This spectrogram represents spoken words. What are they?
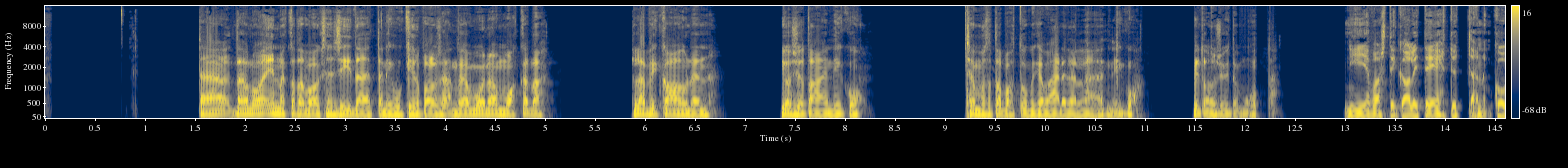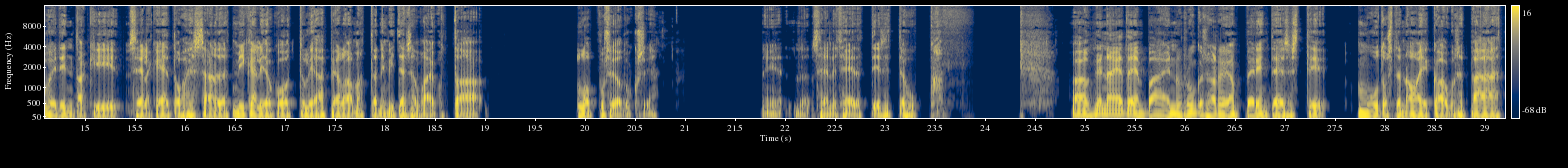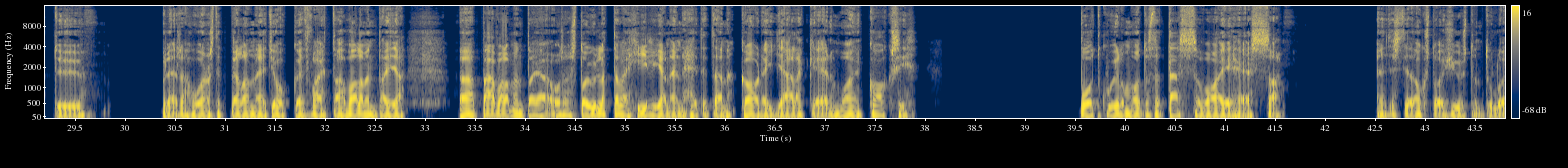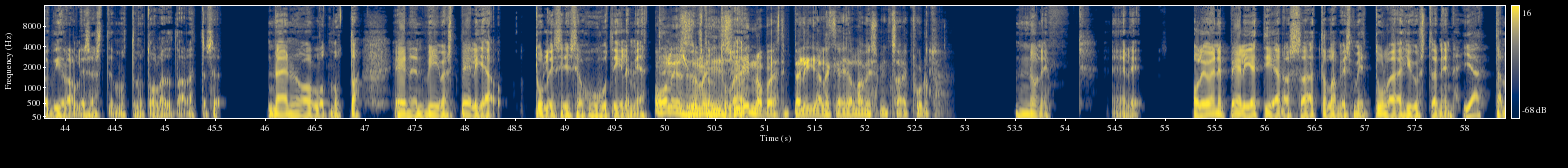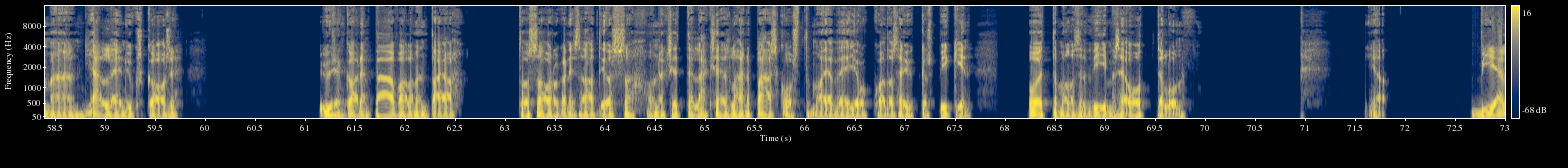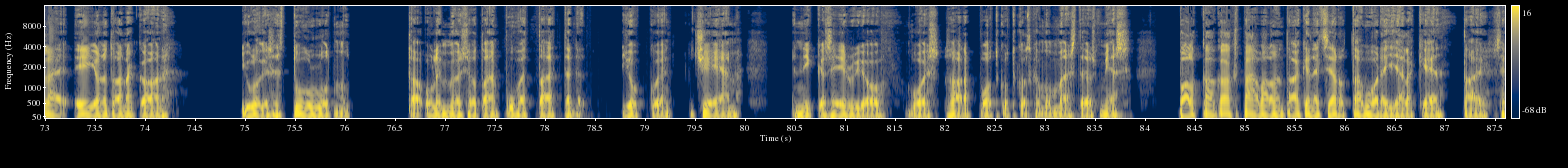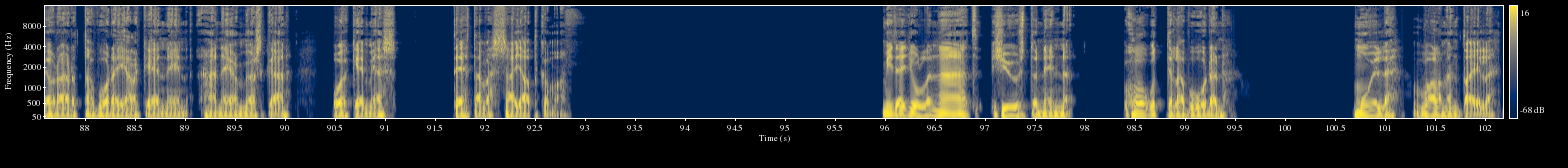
tämä, tämä luo ennakkotapauksen siitä, että niin kuin kilpailusääntöjä voidaan muokkata läpi kauden, jos jotain niin kuin, semmoista tapahtuu, mikä määritellään, että niin kuin, nyt on syytä muuttaa. Niin ja vastika oli tehty tämän covidin takia selkeät ohjesäännöt, että mikäli joku ottelu jää pelaamatta, niin miten se vaikuttaa loppusijoituksiin. Niin se nyt heitettiin sitten hukkaan. Mennään eteenpäin. Runkosarjan perinteisesti muutosten aikaa, kun se päättyy. yleensä huonosti pelanneet joukkueet vaihtaa valmentajia. Päävalmentaja-osasto yllättävän hiljainen heti tämän kauden jälkeen, vain kaksi potkuilmoitusta tässä vaiheessa. En tiedä, onko tuo Houston tullut jo virallisesti, mutta me oletetaan, että se näin on ollut, mutta ennen viimeistä peliä tuli siis jo huhut ilmi, että Oli, se oli siis tulee. hyvin nopeasti pelin jälkeen, jo Lavi Smith sai purtu. No niin, eli oli jo ennen peliä tiedossa, että Lavi Smith tulee Houstonin jättämään jälleen yksi kausi yhden kauden päävalmentaja tuossa organisaatiossa. Onneksi sitten Läksiäis lähinnä pääsi kostamaan ja vei joukkoa se ykköspikin voittamalla sen viimeisen ottelun. Ja vielä ei ole nyt ainakaan julkisesti tullut, mutta oli myös jotain puhetta, että joukkueen GM Nick Casario voisi saada potkut, koska mun mielestä jos mies palkkaa kaksi päävalmentajaa, kenet se vuoden jälkeen tai seuraa erottaa vuoden jälkeen, niin hän ei ole myöskään oikein mies tehtävässään jatkamaan. Miten Julle näet Houstonin houkuttelevuuden muille valmentajille?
